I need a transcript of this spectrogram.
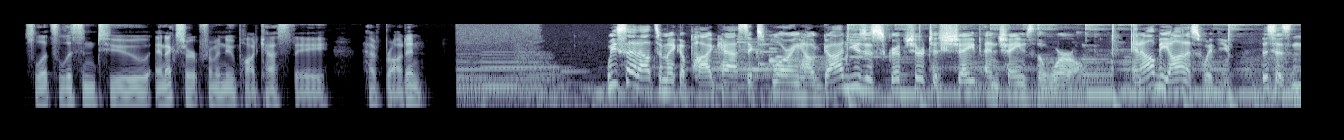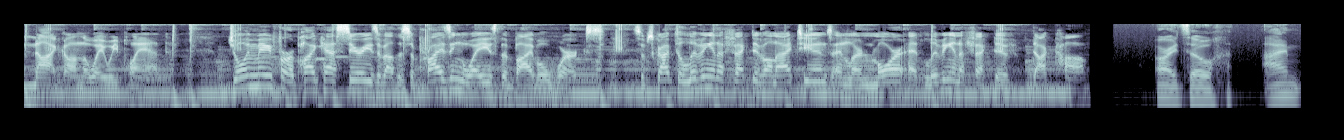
So let's listen to an excerpt from a new podcast they have brought in. We set out to make a podcast exploring how God uses Scripture to shape and change the world. And I'll be honest with you, this has not gone the way we planned. Join me for a podcast series about the surprising ways the Bible works. Subscribe to Living and Effective on iTunes and learn more at livingandeffective.com. All right, so I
